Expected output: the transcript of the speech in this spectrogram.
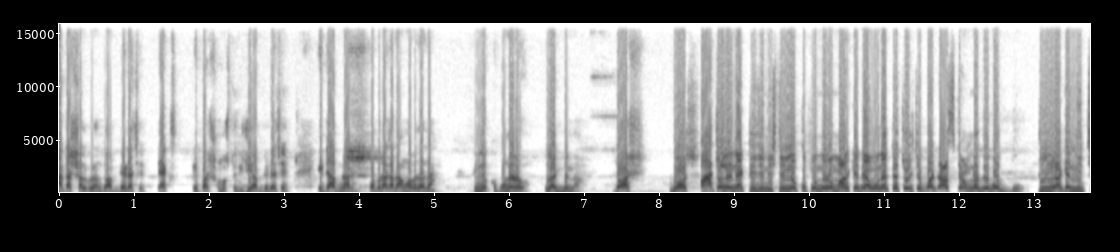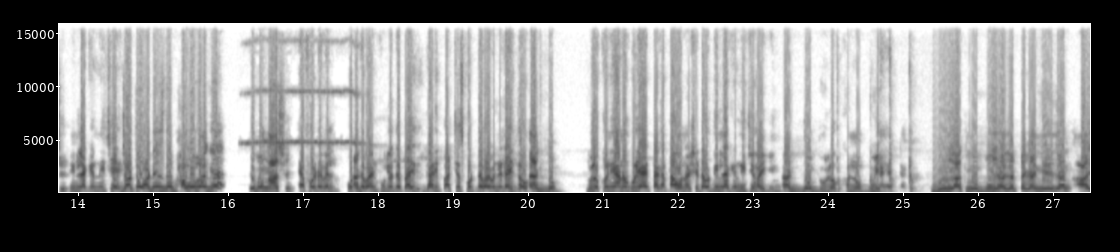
আঠাশ সাল পর্যন্ত আপডেট আছে। ট্যাক্স পেপার সমস্ত কিছুই আপডেট আছে। এটা আপনার কত টাকা দাম হবে দাদা? তিন লক্ষ পনেরো? লাগবে না। দশ? দশ। চলেন একটি জিনিস তিন লক্ষ পনেরো মার্কেটে এমন একটা চলছে বাট আজকে আমরা দেবো তিন লাখের নিচে। তিন লাখের নিচে? যাতে অডিয়েন্সদের ভালো লাগে এবং আসে। অ্যাফোর্ডেবল করতে পারেন পুজোতে প্রায় গাড়ি পারচেস করতে পারবেন এটাই তো? একদম। দু লক্ষ নিরানব্বই হাজার টাকা তাও নয় সেটাও তিন লাখের নিচে হয় কিন্তু। একদম। দু লক্ষ নব্বই হাজার টাকা। দু লাখ নব্বই হাজার টাকায় নিয়ে যান আই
